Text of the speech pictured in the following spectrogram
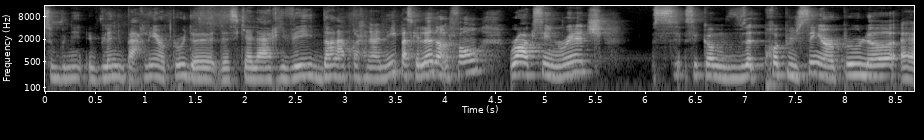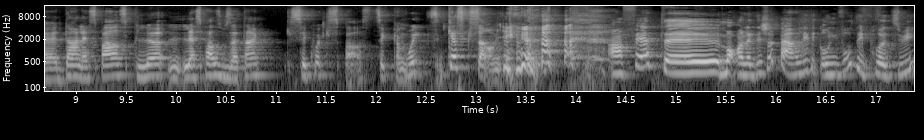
tu voulais, nous parler un peu de, de ce qui allait arriver dans la prochaine année? Parce que là, dans le fond, Roxy Rich, c'est comme vous êtes propulsé un peu là, euh, dans l'espace, puis là, l'espace vous attend. C'est quoi qui se passe? Comme, Oui. Qu'est-ce qui s'en vient? En fait, euh, bon, on a déjà parlé au niveau des produits.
